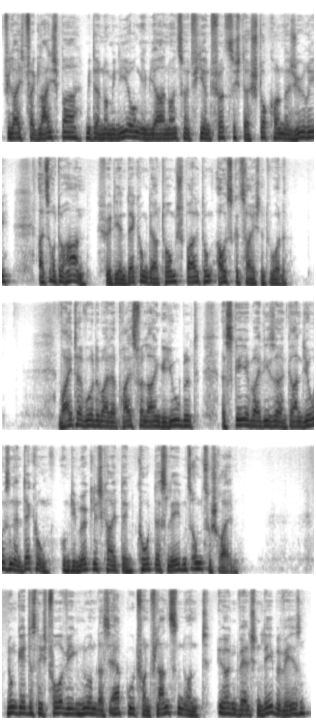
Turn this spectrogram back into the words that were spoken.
vielleicht vergleichbar mit der Nominierung im Jahr 1944 der Stockholmer Jury, als Otto Hahn für die Entdeckung der Atomspaltung ausgezeichnet wurde. Weiter wurde bei der Preisverleihung gejubelt, es gehe bei dieser grandiosen Entdeckung um die Möglichkeit, den Code des Lebens umzuschreiben. Nun geht es nicht vorwiegend nur um das Erbgut von Pflanzen und irgendwelchen Lebewesen,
